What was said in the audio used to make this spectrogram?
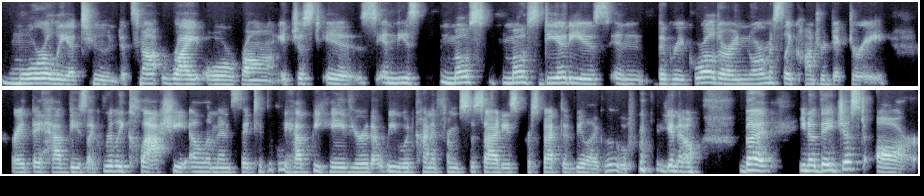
morally attuned. It's not right or wrong. It just is. And these most most deities in the Greek world are enormously contradictory right? They have these like really clashy elements. They typically have behavior that we would kind of, from society's perspective, be like, ooh, you know, but, you know, they just are.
